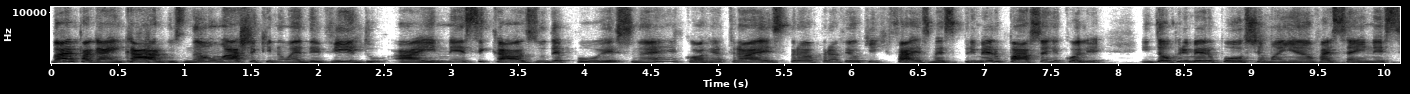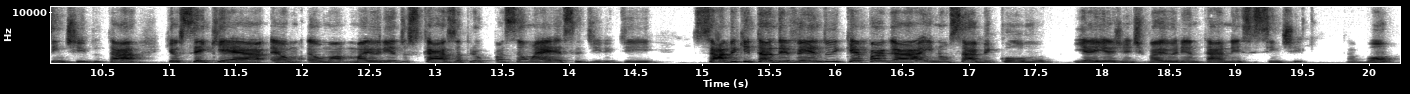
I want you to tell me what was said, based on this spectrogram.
Vai pagar encargos? Não acha que não é devido? Aí, nesse caso, depois, né, corre atrás para ver o que, que faz. Mas o primeiro passo é recolher. Então, o primeiro post amanhã vai sair nesse sentido, tá? Que eu sei que é, é, é uma maioria dos casos a preocupação é essa, de, de sabe que está devendo e quer pagar e não sabe como, e aí a gente vai orientar nesse sentido, tá bom?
